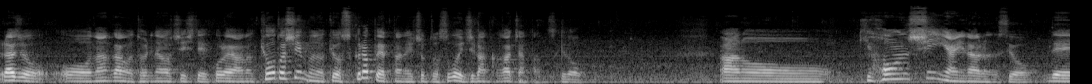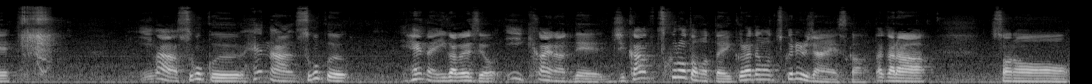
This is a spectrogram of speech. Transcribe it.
ラジオを何回も撮り直ししてこれあの京都新聞の今日スクラップやったんでちょっとすごい時間かかっちゃったんですけどあの基本深夜になるんですよ。で今すごく変なすごく変な言い方ですよ。いい機会なんで時間作ろうと思ったらいくらでも作れるじゃないですか。だからその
